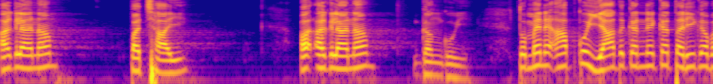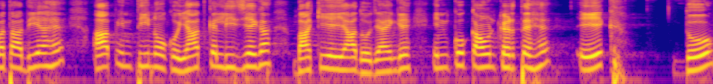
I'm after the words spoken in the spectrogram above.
अगला नाम, पछाई। और अगला नाम गंगुई। तो मैंने आपको याद करने का तरीका बता दिया है। आप इन तीनों को याद कर लीजिएगा, बाकी ये याद हो जाएँगे। इनको काउंट करते हैं। एक, दो,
